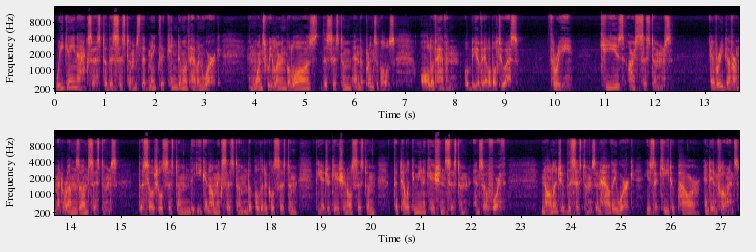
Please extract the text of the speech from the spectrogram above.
We gain access to the systems that make the kingdom of heaven work, and once we learn the laws, the system, and the principles, all of heaven will be available to us. 3. Keys are systems. Every government runs on systems the social system, the economic system, the political system, the educational system, the telecommunication system, and so forth. Knowledge of the systems and how they work is the key to power and influence.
